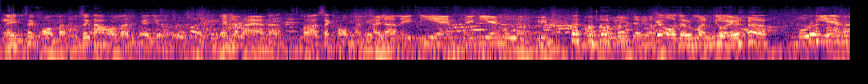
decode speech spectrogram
你唔識韓文，唔識打韓文唔緊要，你問下人啦，問下識韓文嘅。係啦，你 D M 你 D M Molly。跟住我就會問佢啦。冇 D M 我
